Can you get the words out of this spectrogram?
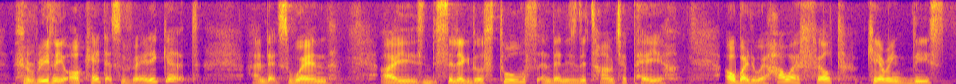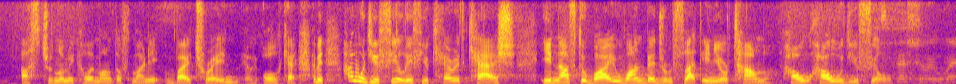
really? Okay, that's very good. And that's when I select those tools, and then it's the time to pay. Oh, by the way, how I felt carrying this astronomical amount of money by train, all cash. I mean, how would you feel if you carried cash enough to buy one bedroom flat in your town? How, how would you feel? Especially when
